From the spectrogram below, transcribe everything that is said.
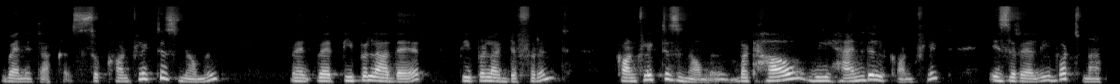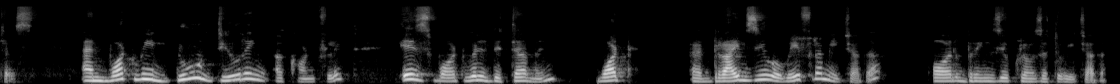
when it occurs. So conflict is normal. When where people are there, people are different. Conflict is normal, but how we handle conflict is really what matters. And what we do during a conflict is what will determine what uh, drives you away from each other or brings you closer to each other.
